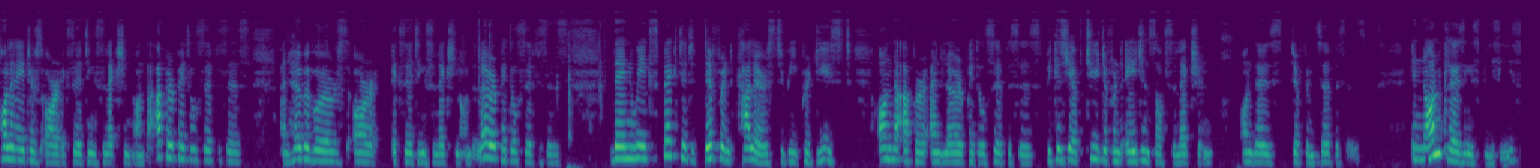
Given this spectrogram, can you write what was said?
pollinators are exerting selection on the upper petal surfaces and herbivores are exerting selection on the lower petal surfaces, then we expected different colors to be produced on the upper and lower petal surfaces because you have two different agents of selection on those different surfaces. In non-closing species,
